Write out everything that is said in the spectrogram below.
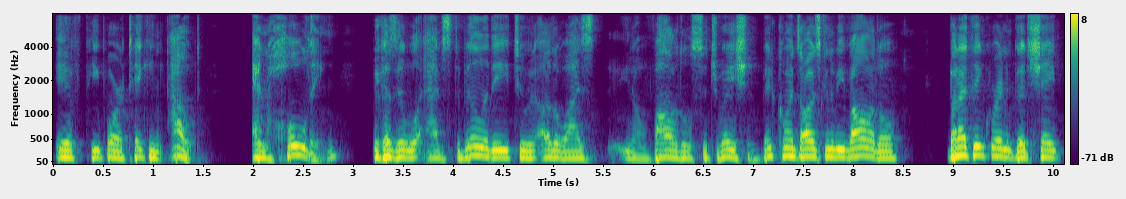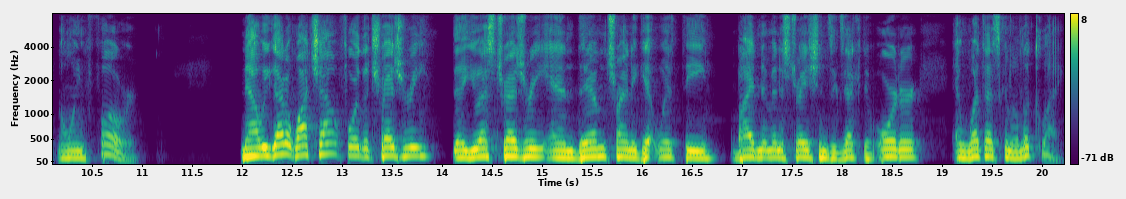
If people are taking out and holding, because it will add stability to an otherwise, you know, volatile situation. Bitcoin's always going to be volatile, but I think we're in good shape going forward. Now we got to watch out for the Treasury, the US Treasury, and them trying to get with the Biden administration's executive order and what that's going to look like.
